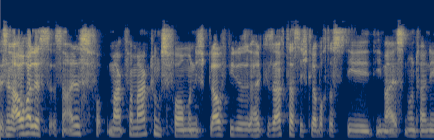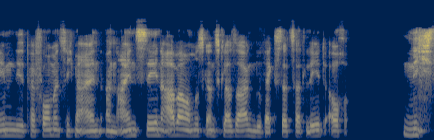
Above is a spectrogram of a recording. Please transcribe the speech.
es sind auch alles, es sind alles Vermarktungsformen und ich glaube, wie du halt gesagt hast, ich glaube auch, dass die, die meisten Unternehmen die Performance nicht mehr ein, an eins sehen, aber man muss ganz klar sagen, du wächst als Athlet auch nicht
